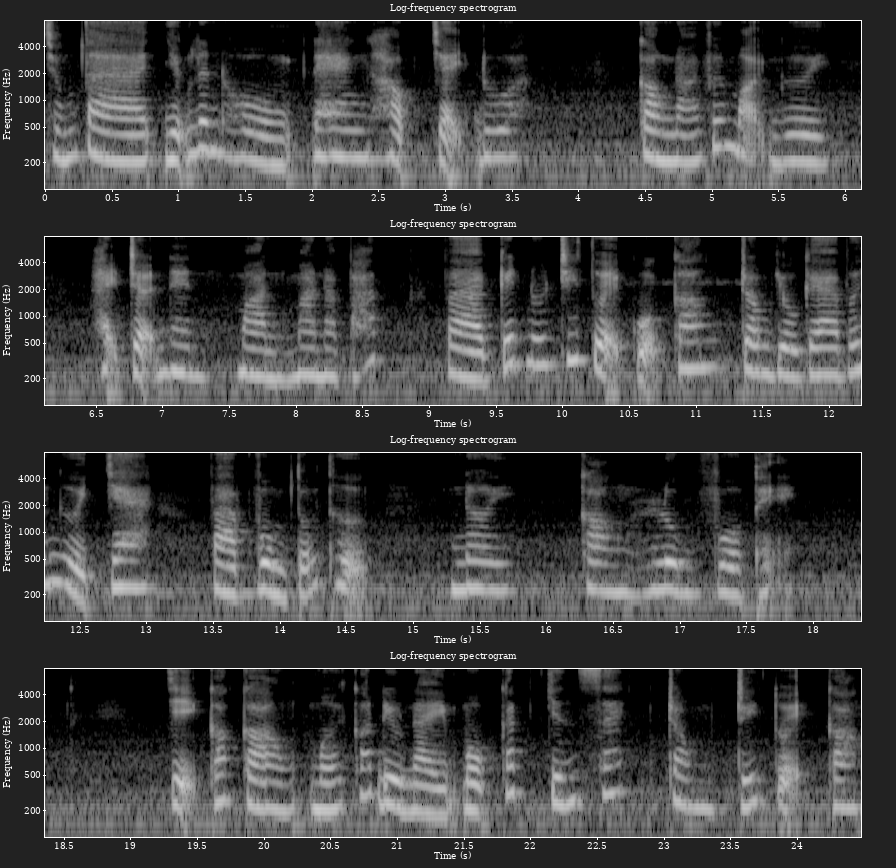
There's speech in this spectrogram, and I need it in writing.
Chúng ta, những linh hồn đang học chạy đua, còn nói với mọi người, hãy trở nên man manapap và kết nối trí tuệ của con trong yoga với người cha và vùng tối thượng nơi con luôn vô thể. Chỉ có con mới có điều này một cách chính xác trong trí tuệ con.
